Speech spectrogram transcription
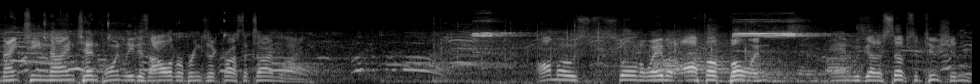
19-9, 10 point lead as Oliver brings it across the timeline. Almost stolen away, but off of Bowen. And we've got a substitution.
